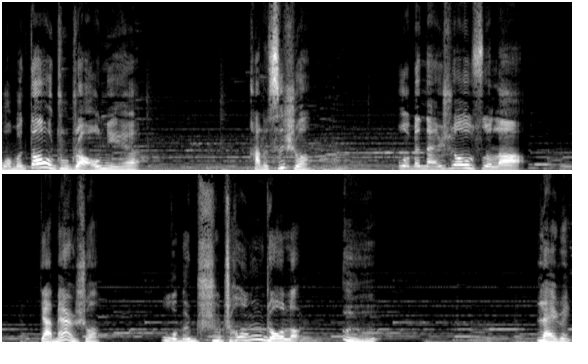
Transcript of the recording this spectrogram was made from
我们到处找你。”卡洛斯说：“我们难受死了。”亚梅尔说：“我们吃撑着了。”嗯，莱瑞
